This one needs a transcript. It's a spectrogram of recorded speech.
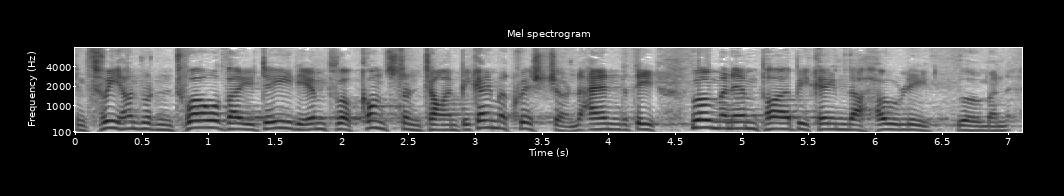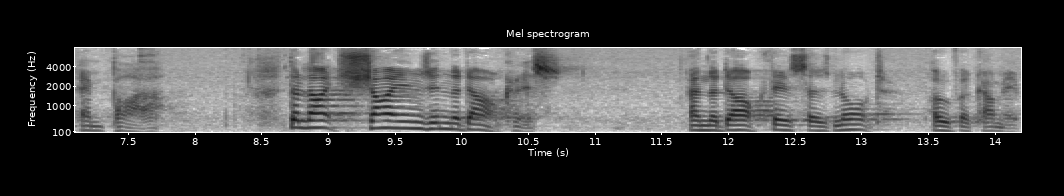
In 312 AD, the Emperor Constantine became a Christian and the Roman Empire became the Holy Roman Empire. The light shines in the darkness, and the darkness has not overcome it.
